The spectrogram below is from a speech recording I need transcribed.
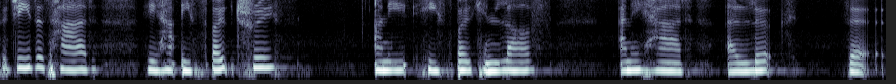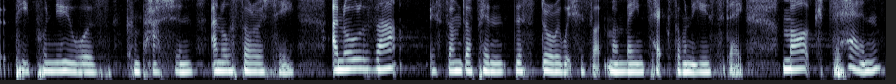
So Jesus had, he, he spoke truth and he, he spoke in love and he had a look that people knew was compassion and authority. And all of that is summed up in this story, which is like my main text I want to use today. Mark 10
